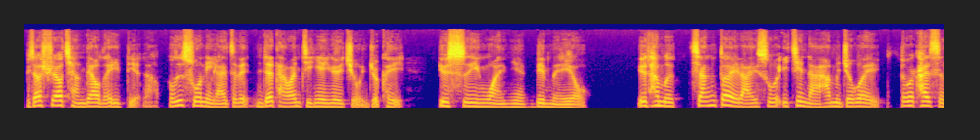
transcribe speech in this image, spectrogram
比较需要强调的一点啊，不是说你来这边你在台湾经验越久，你就可以越适应外面，并没有。因为他们相对来说一进来，他们就会就会开始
